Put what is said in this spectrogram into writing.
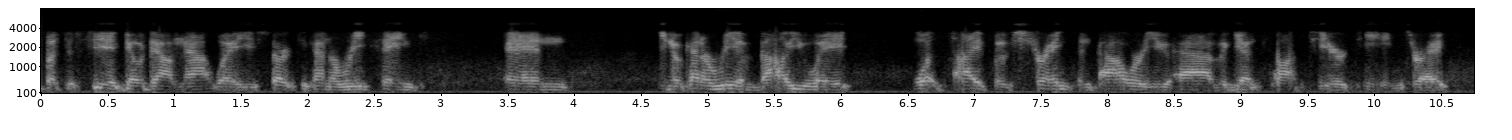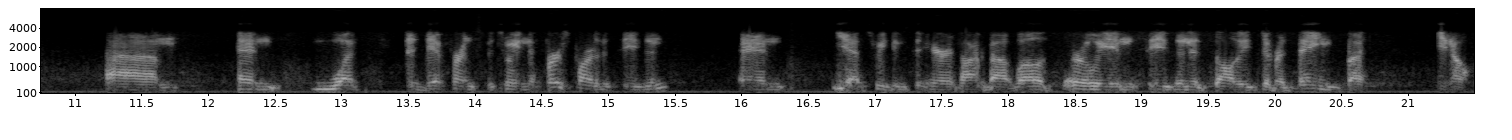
but to see it go down that way, you start to kind of rethink and you know kind of reevaluate what type of strength and power you have against top tier teams, right? um, and what's the difference between the first part of the season and yes, we can sit here and talk about well, it's early in the season, it's all these different things, but you know,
